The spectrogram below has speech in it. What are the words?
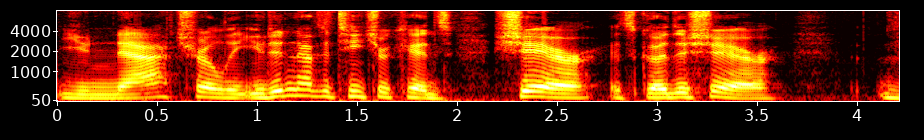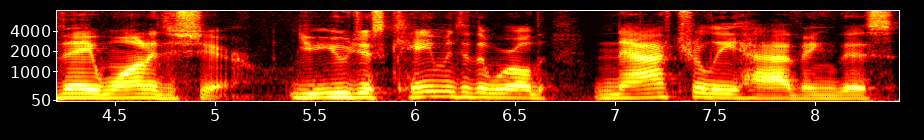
you naturally, you didn't have to teach your kids, share, it's good to share. They wanted to share. You, you just came into the world naturally having this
